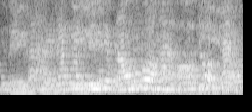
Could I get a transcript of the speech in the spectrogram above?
cái này là cái gì chụp đó không có được à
